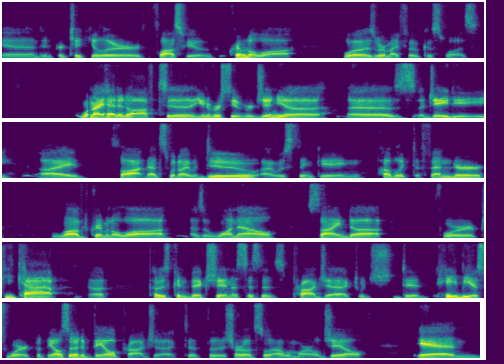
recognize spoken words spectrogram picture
and in particular, philosophy of criminal law was where my focus was. When I headed off to University of Virginia as a JD, I thought that's what I would do. I was thinking public defender, loved criminal law as a 1L, signed up for PCAP, uh, post conviction assistance project, which did habeas work, but they also had a bail project at the Charlottesville Albemarle Jail. And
